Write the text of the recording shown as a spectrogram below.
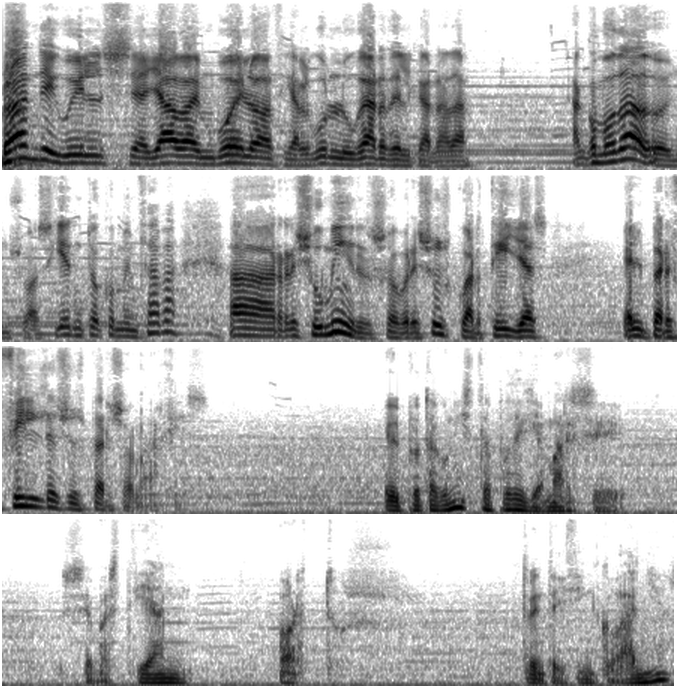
Brandy Wills se hallaba en vuelo hacia algún lugar del Canadá. Acomodado en su asiento, comenzaba a resumir sobre sus cuartillas el perfil de sus personajes. El protagonista puede llamarse Sebastián Hortus. 35 años.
